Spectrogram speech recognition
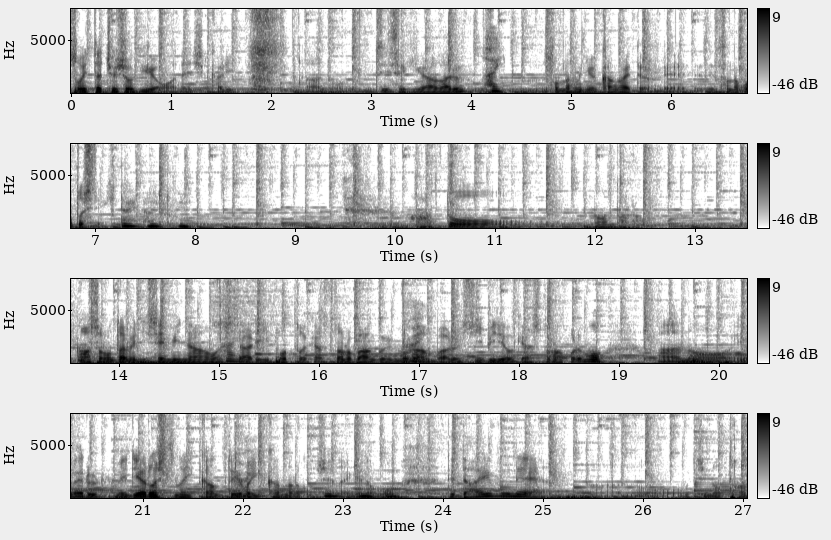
そういった中小企業はねしっかりあの実績が上がるはい。そんな風に考えてるんでそんなことしていきたいなと、うんうんうん。あとなんだろう。まあ、そのためにセミナーをしたり、ポッドキャストの番組も頑張るし、ビデオキャスト、まあ、これもあのいわゆるメディア露出の一環といえばはい。一環なのかもしれないけども、うんうんうん。でだいぶねうちの担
